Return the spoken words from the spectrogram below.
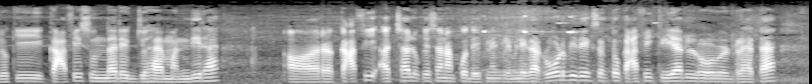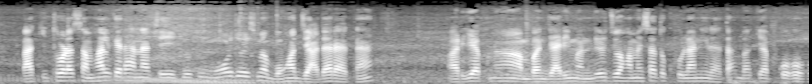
जो कि काफ़ी सुंदर एक जो है मंदिर है और काफ़ी अच्छा लोकेशन आपको देखने के लिए मिलेगा। रोड भी देख सकते हो, काफ़ी क्लियर रोड रहता है। बाकी थोड़ा संभाल के रहना चाहिए, क्योंकि मोड़ जो इसमें बहुत ज़्यादा रहते हैं और ये अपना बंजारी मंदिर जो हमेशा तो खुला नहीं रहता, बाकी आपको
